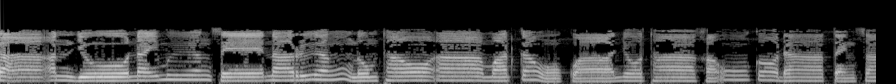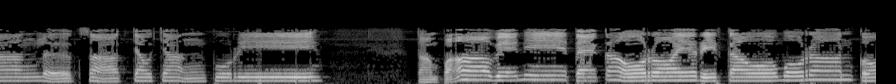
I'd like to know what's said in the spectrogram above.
กาอันอยู่ในเมืองเสนาเรื่องหนุ่มเทาอามาดเก้ากว่าโยธาเขาก็ดาแต่งสร้างเลิกสากเจ้าจ้างปุรี ตามป่าเวนีแต่เก้ารอยรีดเก่าโบราณก็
